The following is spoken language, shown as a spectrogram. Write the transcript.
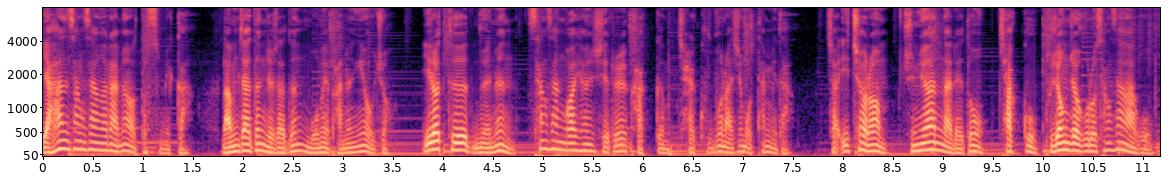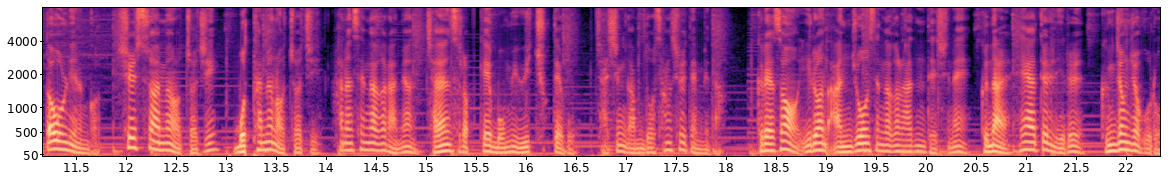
야한 상상을 하면 어떻습니까? 남자든 여자든 몸에 반응이 오죠. 이렇듯 뇌는 상상과 현실을 가끔 잘 구분하지 못합니다. 자, 이처럼 중요한 날에도 자꾸 부정적으로 상상하고 떠올리는 것, 실수하면 어쩌지, 못하면 어쩌지 하는 생각을 하면 자연스럽게 몸이 위축되고 자신감도 상실됩니다. 그래서 이런 안 좋은 생각을 하는 대신에 그날 해야 될 일을 긍정적으로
